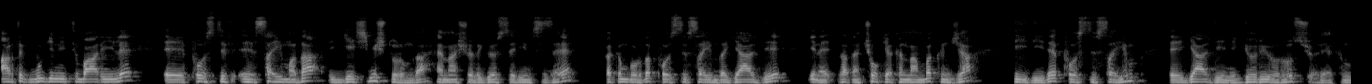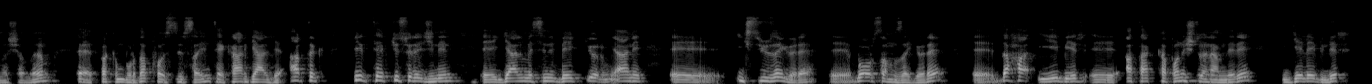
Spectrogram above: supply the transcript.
Artık bugün itibariyle pozitif sayıma da geçmiş durumda. Hemen şöyle göstereyim size. Bakın burada pozitif sayım da geldi. Yine zaten çok yakından bakınca TD'de pozitif sayım e, geldiğini görüyoruz. Şöyle yakınlaşalım. Evet bakın burada pozitif sayım tekrar geldi. Artık bir tepki sürecinin e, gelmesini bekliyorum. Yani e, X100'e göre, e, borsamıza göre daha iyi bir atak kapanış dönemleri gelebilir.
